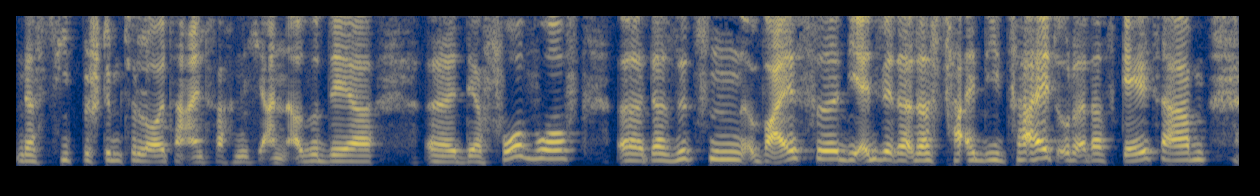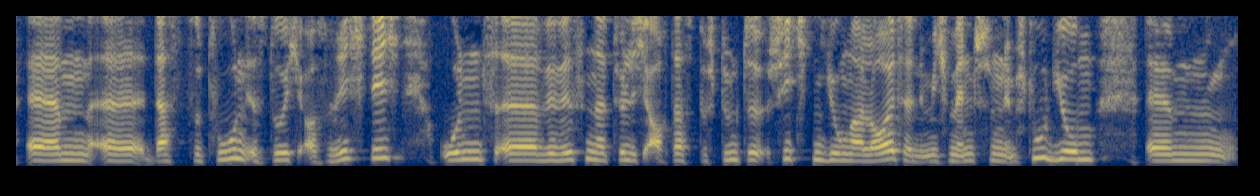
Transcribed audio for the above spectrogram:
und das zieht bestimmte Leute einfach nicht an. Also der äh, der Vorwurf, äh, da sitzen Weiße, die entweder das, die Zeit oder das Geld haben, ähm, äh, das zu tun, ist durchaus richtig. Und äh, wir wissen natürlich auch, dass bestimmte Schichten junger Leute, nämlich Menschen im Studium ähm,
